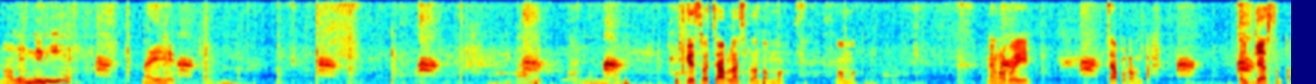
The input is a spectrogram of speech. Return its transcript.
నా బన్నీ. నాయే? ఉతికేసిరా చేపలు వేస్తుందంట అమ్మ మా అమ్మ. నేను కూడా పోయి చేపలు కాడ ఉంటా. హెల్ప్ చేస్తుంటా.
